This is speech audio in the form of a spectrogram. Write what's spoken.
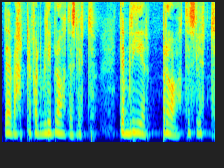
Det er verdt det, for det blir bra til slutt. Det blir bra til slutt.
